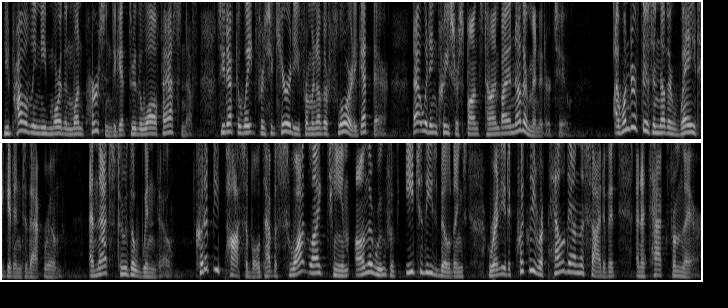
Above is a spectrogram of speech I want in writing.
You'd probably need more than one person to get through the wall fast enough, so you'd have to wait for security from another floor to get there. That would increase response time by another minute or two. I wonder if there's another way to get into that room, and that's through the window. Could it be possible to have a SWAT like team on the roof of each of these buildings ready to quickly rappel down the side of it and attack from there?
